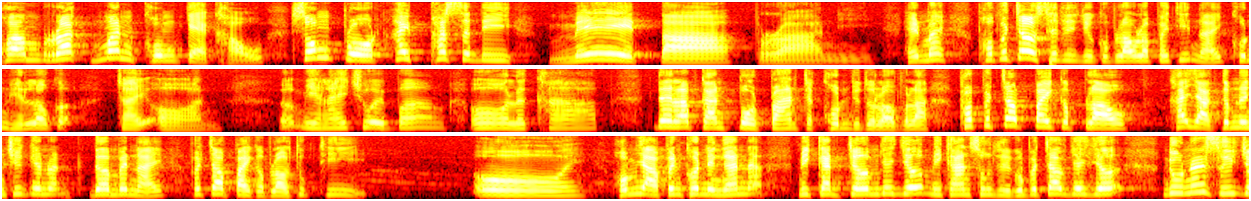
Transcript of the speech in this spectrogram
ความรักมั่นคงแก่เขา ทรงโปรดให้พัสดีเมตตาปราณี เห็นไหมพอพระเจ้าสถิตอยู่กับเราเราไปที่ไหนคนเห็นเราก็ใจอ่อนออมีอะไรช่วยบ้าง โอ้เลยครับ ได้รับการโปรดปรานจากคนอยู่ตลอดเวลาเพราะพระเจ้าไปกับเราใครอยากดำเนินชีวิตกันนั้นเดินไปไหน พระเจ้าไปกับเราทุกที่ โอ้ยผมอยากเป็นคนอย่างนั้นนะมีการเจิมเยอะๆ มีการทรงสถิตของพระเจ้าเยอะๆ ดูหนังสือโย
